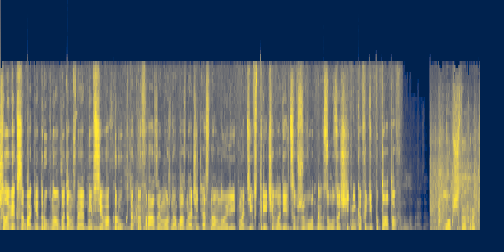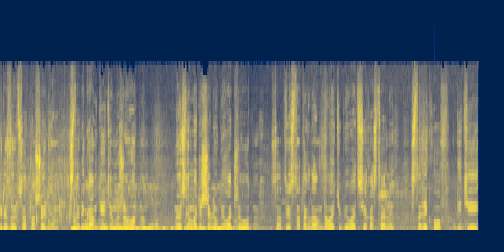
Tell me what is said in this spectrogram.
Человек собаки друг, но об этом знают не все вокруг. Такой фразой можно обозначить основной лейтмотив встречи владельцев животных, зоозащитников и депутатов. Общество характеризуется отношением к старикам, детям и животным. Но если мы решили убивать животных, соответственно, тогда давайте убивать всех остальных стариков, детей.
